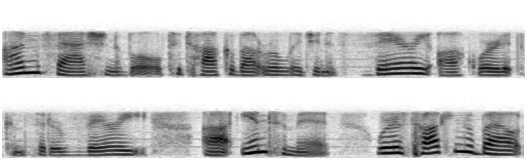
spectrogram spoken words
unfashionable to talk about religion. It's very awkward. It's considered very uh, intimate Whereas talking about,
